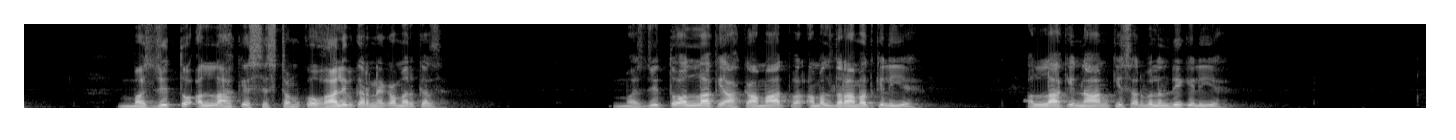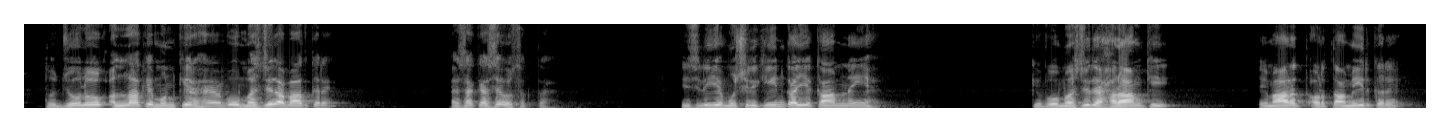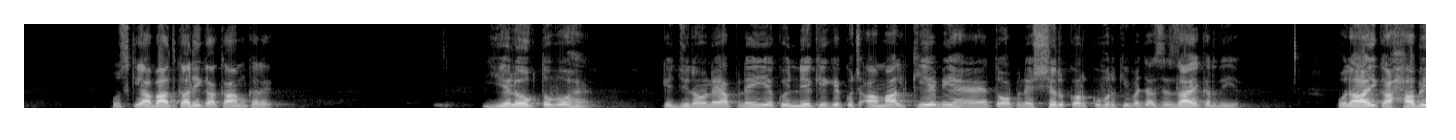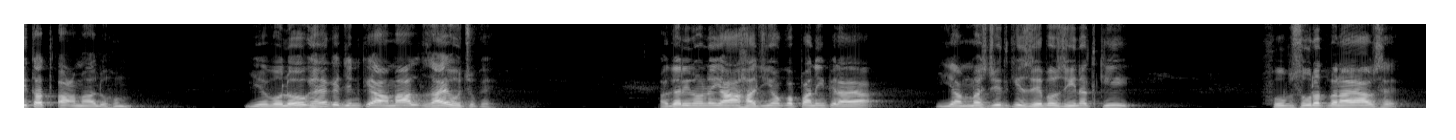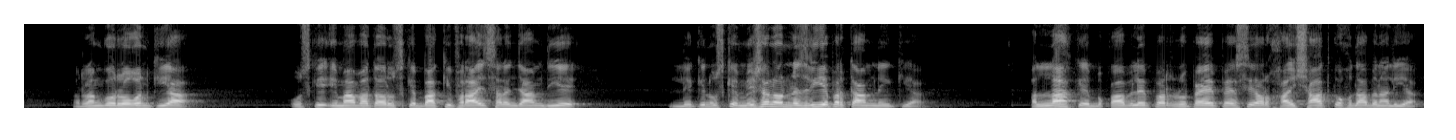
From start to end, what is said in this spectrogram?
مسجد تو اللہ کے سسٹم کو غالب کرنے کا مرکز ہے۔ مسجد تو اللہ کے احکامات پر عمل درآمد کے لیے ہے۔ اللہ کے نام کی سربلندی کے لیے ہے۔ تو جو لوگ اللہ کے منکر ہیں، وہ مسجد آباد کریں۔ ایسا کیسے ہو سکتا ہے؟ اس لیے مشرقین کا یہ کام نہیں ہے کہ وہ مسجد حرام کی عمارت اور تعمیر کریں، اس کی آباد کاری کا کام کرے یہ لوگ تو وہ ہیں۔ کہ جنہوں نے اپنے یہ کوئی نیکی کے کچھ اعمال کیے بھی ہیں تو اپنے شرک اور کفر کی وجہ سے ضائع کر دیے۔ الائی کا حابطت اعمال ہم یہ وہ لوگ ہیں کہ جن کے اعمال ضائع ہو چکے۔ اگر انہوں نے یہاں حاجیوں کو پانی پلایا یا مسجد کی زیب و زینت کی، خوبصورت بنایا اسے، رنگ و روغن کیا، اس کی امامت اور اس کے باقی فرائض سر انجام دیے لیکن اس کے مشن اور نظریے پر کام نہیں کیا۔ اللہ کے مقابلے پر روپے، پیسے اور خواہشات کو خدا بنا لیا۔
